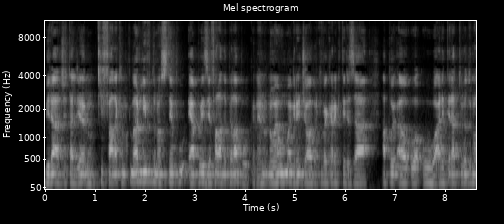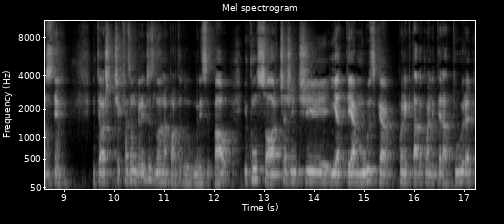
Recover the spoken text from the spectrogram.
Birardi, italiano, que fala que o maior livro do nosso tempo é a poesia falada pela boca, né? Não é uma grande obra que vai caracterizar a, a, a, a literatura do nosso tempo. Então acho que tinha que fazer um grande slam na porta do municipal e com sorte a gente ia ter a música conectada com a literatura,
